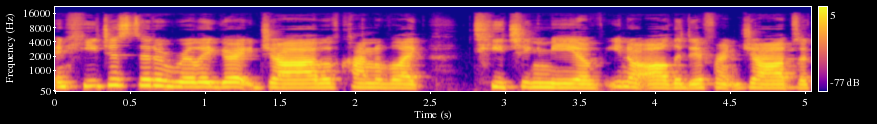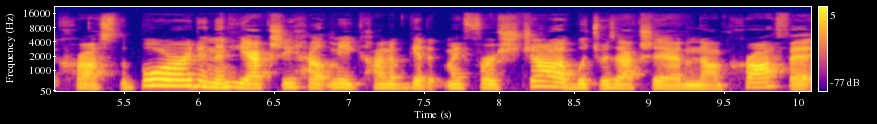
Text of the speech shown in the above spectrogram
And he just did a really great job of kind of like teaching me of you know all the different jobs across the board and then he actually helped me kind of get my first job which was actually at a nonprofit.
